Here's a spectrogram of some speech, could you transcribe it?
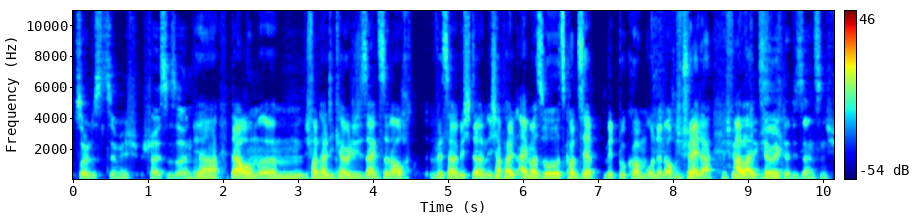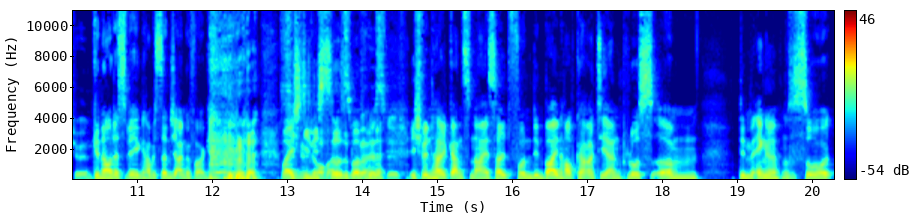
soll das ziemlich scheiße sein. ja, darum, ähm, ich fand halt die Character Designs dann auch, weshalb ich dann, ich habe halt einmal so das Konzept mitbekommen und dann auch einen Trailer, Ich finde aber auch die Character Designs nicht schön. Genau deswegen habe ich es dann nicht angefangen. Weil ich die halt nicht so super, super finde. hässlich. Ich finde halt ganz nice halt von den beiden Hauptcharakteren plus ähm, dem Engel, das ist so,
